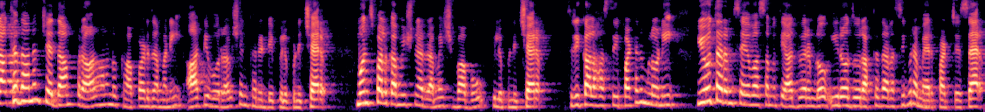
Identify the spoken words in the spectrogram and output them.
రక్తదానం చేద్దాం ప్రాణాలను కాపాడదామని ఆర్టీఓ రవిశంకర్ రెడ్డి పిలుపునిచ్చారు. మున్సిపల్ కమిషనర్ రమేష్ బాబు పిలుపునిచ్చారు. శ్రీకాళహస్తి పట్టణంలోని యువతరం సేవా సమితి ఆధ్వర్యంలో ఈరోజు రక్తదాన శిబిరం ఏర్పాటు చేశారు.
